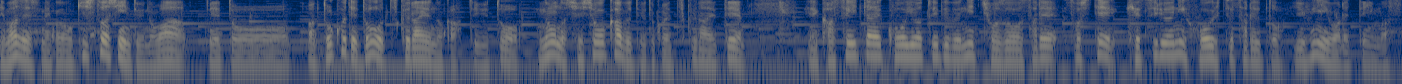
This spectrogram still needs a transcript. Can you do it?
でまずですねこのオキシトシンというのは、えーとまあ、どこでどう作られるのかというと脳の視床下部というところで作られて下垂体紅葉という部分に貯蔵されそして血流に放出されるというふうに言われています。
